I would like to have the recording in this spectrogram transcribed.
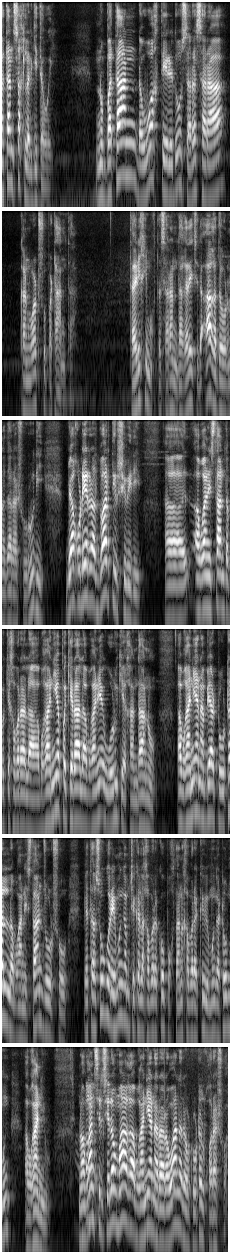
بتان سخت لرګي ته وایي نو بتان د وخت تېرېدو سره سره کنورټ شو پټان ته تاریخي مختصرا دغه دی چې د هغه دور نه دا را شروع دي بیا خو ډېر دوار تیر شوي دي افغانستان ته پکې خبره لا افغانیه پکې را لا افغانیه وړو کې خاندانو افغانیه نه بیا ټوټل افغانستان جوړ شو بیا تاسو ګورئ موږ هم چې کله خبره کو پښتانه خبره کوي موږ ټول موږ افغان یو نو افغان سلسله ما غ افغانیا نه را روانه را ټوټل خوره شو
